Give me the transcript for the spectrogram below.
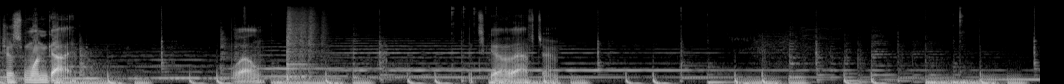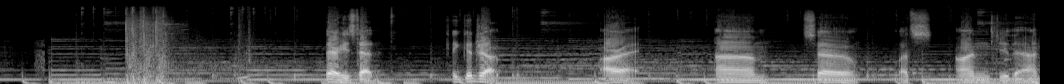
Just one guy. Well, Let's go after him. There, he's dead. Okay, good job. Alright. Um, so, let's undo that.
